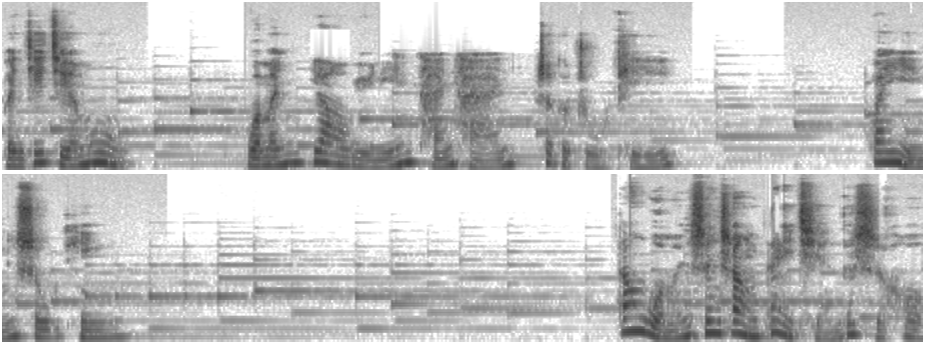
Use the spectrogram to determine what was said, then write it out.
本期节目，我们要与您谈谈这个主题。欢迎收听。当我们身上带钱的时候，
